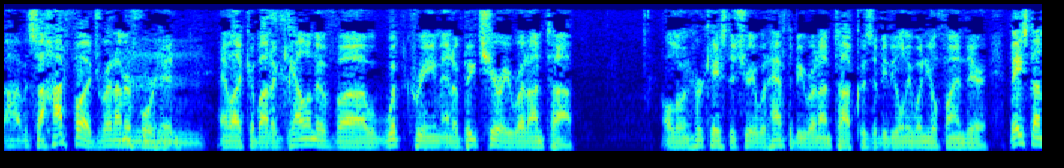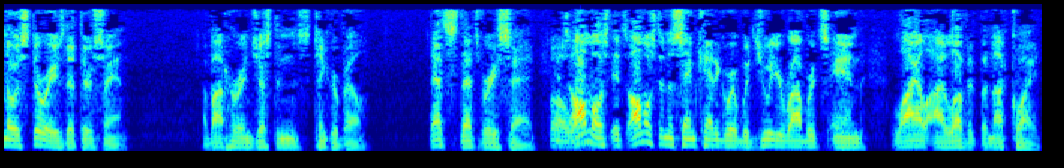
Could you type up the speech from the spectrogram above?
uh, it's a hot fudge right on her forehead and like about a gallon of, uh, whipped cream and a big cherry right on top. Although in her case the cherry would have to be right on top because it'd be the only one you'll find there. Based on those stories that they're saying about her and Justin's Tinkerbell. That's, that's very sad. Oh, it's almost, it's almost in the same category with Julia Roberts and Lyle I Love It, but not quite.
